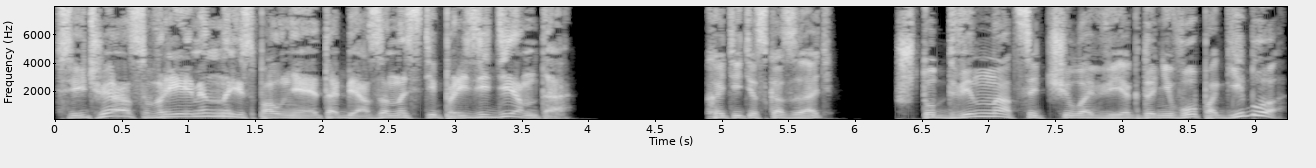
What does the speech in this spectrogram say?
сейчас временно исполняет обязанности президента». «Хотите сказать, что двенадцать человек до него погибло?»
